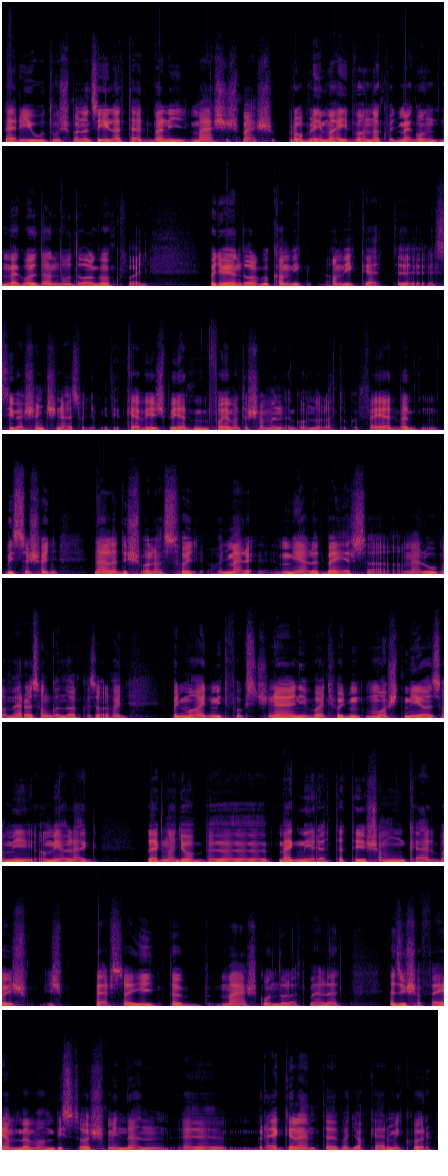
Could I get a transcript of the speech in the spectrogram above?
periódusban az életedben így más is más problémáid vannak, vagy megoldandó dolgok, vagy, vagy olyan dolgok, amik, amiket ö, szívesen csinálsz, vagy amit kevésbé, hát folyamatosan mennek gondolatok a fejedben. Biztos, hogy nálad is van az, hogy, hogy már mielőtt beérsz a, a melóba, már azon gondolkozol, hogy, hogy majd mit fogsz csinálni, vagy hogy most mi az, ami, ami a leg, legnagyobb ö, megmérettetés a munkádba, és, és persze így több más gondolat mellett ez is a fejemben van biztos minden reggelente, vagy akármikor,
